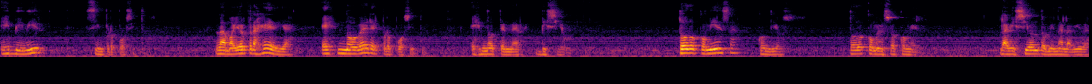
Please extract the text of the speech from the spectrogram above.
es vivir sin propósito. La mayor tragedia es no ver el propósito es no tener visión. Todo comienza con Dios. Todo comenzó con Él. La visión domina la vida.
